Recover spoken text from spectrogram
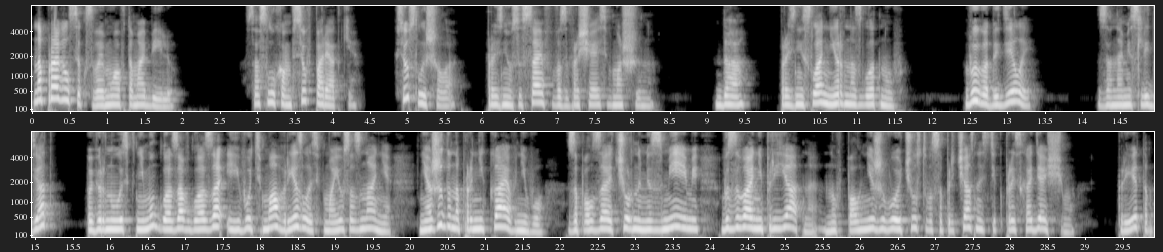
направился к своему автомобилю. «Со слухом все в порядке?» «Все слышала», – произнес Исаев, возвращаясь в машину. «Да», – произнесла, нервно сглотнув. «Выводы делай». «За нами следят?» Повернулась к нему глаза в глаза, и его тьма врезалась в мое сознание, неожиданно проникая в него, заползая черными змеями, вызывая неприятное, но вполне живое чувство сопричастности к происходящему. При этом,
